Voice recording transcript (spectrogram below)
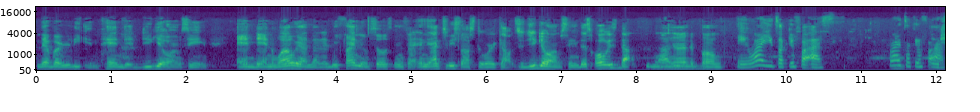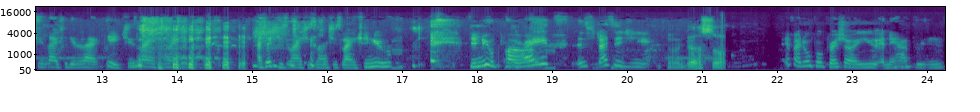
never really intended. Do you get what I'm saying? And then one way or another, they find themselves inside, and it actually starts to work out. So do you get what I'm saying? There's always that. Yeah, the bomb. Hey, why are you talking for us? Why are you talking for Oh, us? she lied. She didn't lie. Hey, she's lying. She's lying. She's lying. I said she's lying. She's lying. She's lying. She knew. She knew, pa. right? It's strategy. I guess so. If I don't put pressure on you and it happens,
